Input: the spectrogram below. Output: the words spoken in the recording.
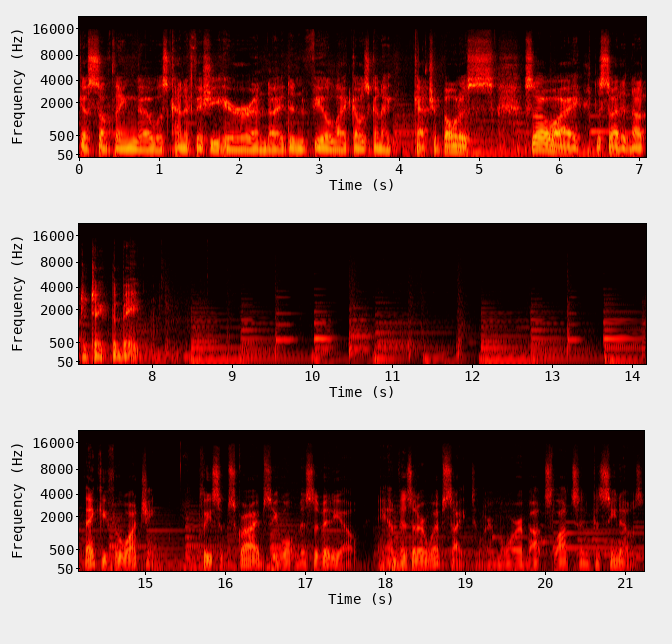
guess something uh, was kind of fishy here, and I didn't feel like I was going to catch a bonus, so I decided not to take the bait. Thank you for watching. Please subscribe so you won't miss a video, and visit our website to learn more about slots and casinos.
